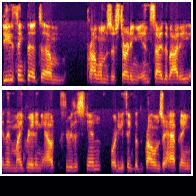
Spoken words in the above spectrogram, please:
Do you think that um, problems are starting inside the body and then migrating out through the skin, or do you think that the problems are happening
